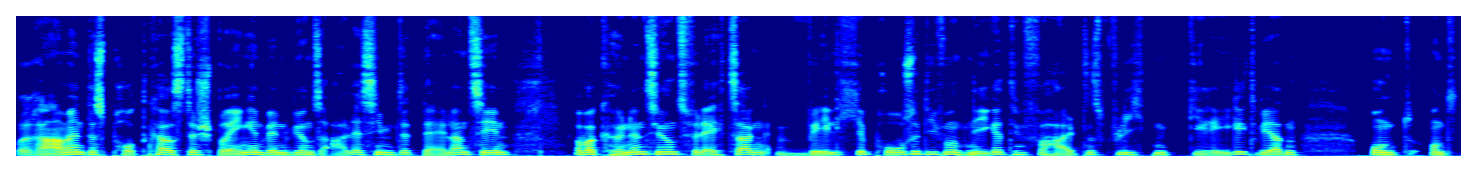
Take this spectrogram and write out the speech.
Rahmen des Podcasts sprengen, wenn wir uns alles im Detail ansehen. Aber können Sie uns vielleicht sagen, welche positiven und negativen Verhaltenspflichten geregelt werden und, und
